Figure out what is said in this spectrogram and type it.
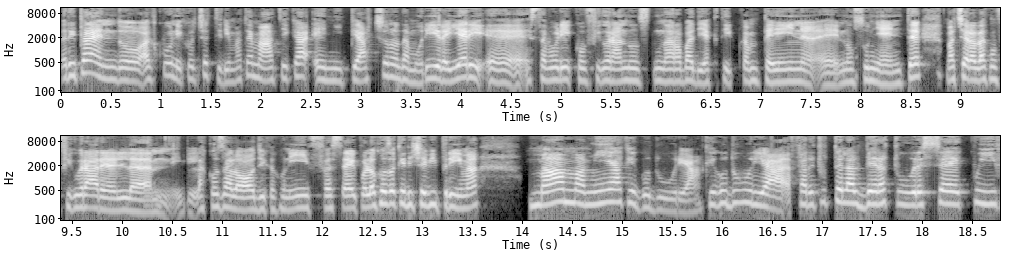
riprendo alcuni concetti di matematica e mi piacciono da morire. Ieri eh, stavo lì configurando un, una roba di Active Campaign e non so niente, ma c'era da configurare il, la cosa logica con if, se, quella cosa che dicevi prima. Mamma mia, che goduria, che goduria fare tutte le alberature, se qui,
